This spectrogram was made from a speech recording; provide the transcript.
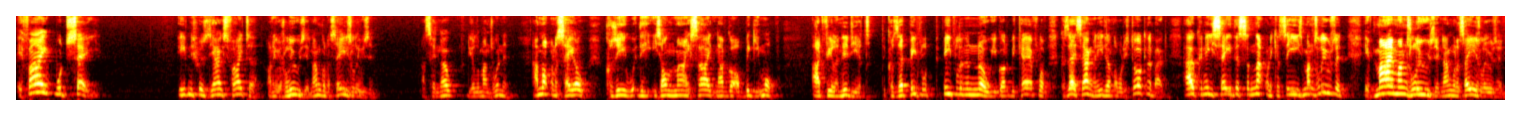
If I would say, even if he was the house fighter and he was losing, I'm going to say he's losing. I say no, the other man's winning. I'm not going to say oh, because he he's on my side and I've got to big him up. I'd feel an idiot because there people, people in the know you've got to be careful of because they're saying and he don't know what he's talking about. How can he say this and that when he can see his man's losing? If my man's losing, I'm going to say he's losing.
